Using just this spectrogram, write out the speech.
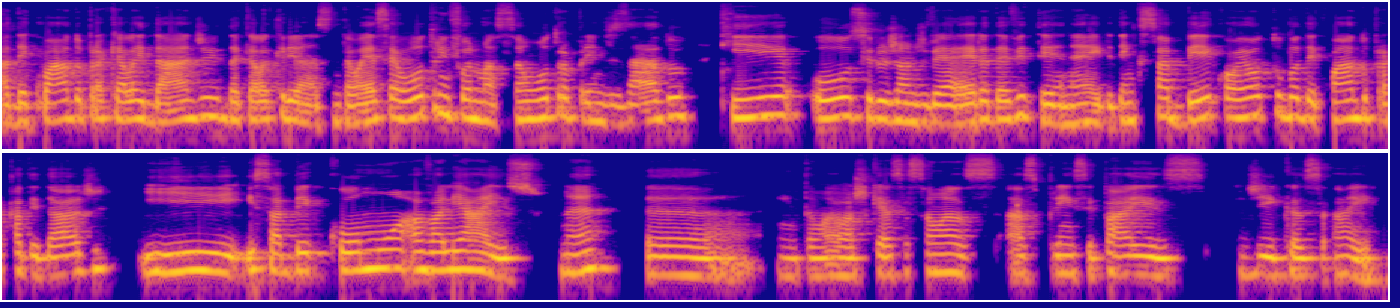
adequado para aquela idade daquela criança. Então, essa é outra informação, outro aprendizado que o cirurgião de veia aérea deve ter, né? Ele tem que saber qual é o tubo adequado para cada idade e, e, saber como avaliar isso, né? Uh, então, eu acho que essas são as, as principais dicas aí.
